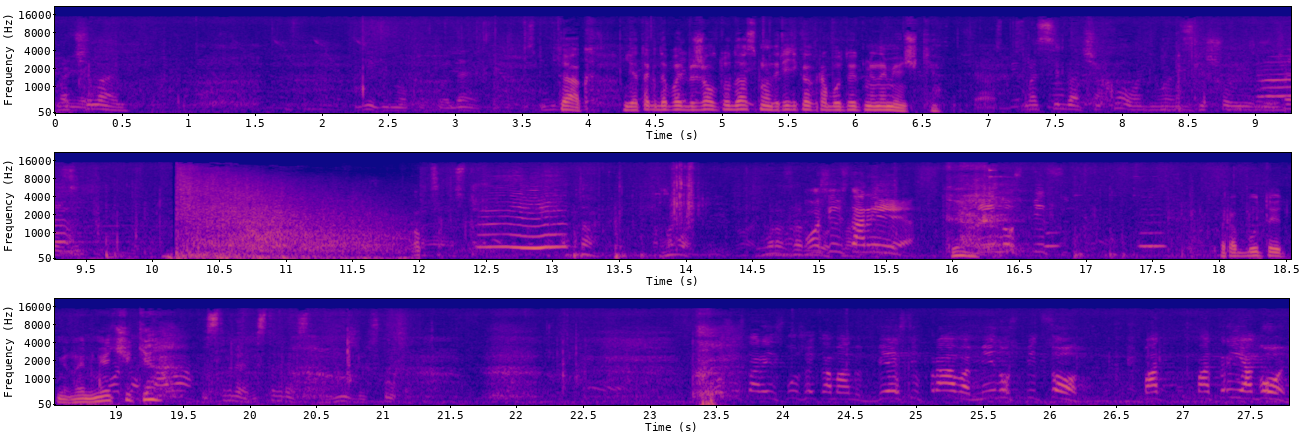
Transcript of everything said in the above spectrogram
Начинаем. Где бинокль твой, да? Так, я тогда побежал туда смотреть, как работают минометчики. На себя чехол одевай, если что, ездить. Работают минометчики. Выставляй, выставляй, ниже, слушай. Старый, слушай команду. 200 вправо, минус 500. По, по 3 огонь.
